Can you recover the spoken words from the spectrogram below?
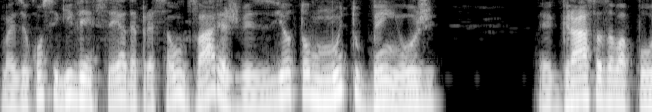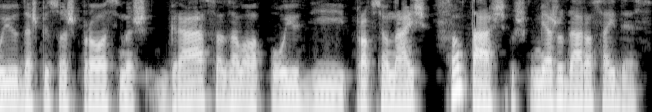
Mas eu consegui vencer a depressão várias vezes e eu estou muito bem hoje é, graças ao apoio das pessoas próximas, graças ao apoio de profissionais fantásticos que me ajudaram a sair dessa.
